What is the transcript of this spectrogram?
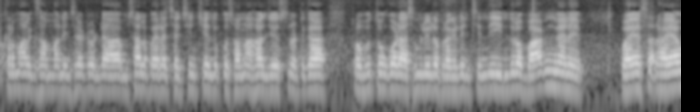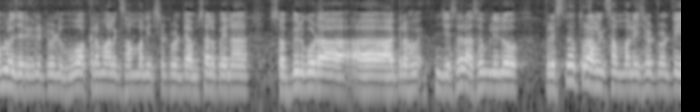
అక్రమాలకు సంబంధించినటువంటి అంశాలపైన చర్చించేందుకు సన్నాహాలు చేస్తున్నట్టుగా ప్రభుత్వం కూడా అసెంబ్లీలో ప్రకటించింది. ఇందులో భాగంగానే వైఎస్ఆర్ హయాంలో జరిగినటువంటి భూ అక్రమాలకు సంబంధించినటువంటి అంశాలపైన సభ్యులు కూడా ఆగ్రహం వ్యక్తం చేశారు. అసెంబ్లీలో ప్రశ్నోత్తరాలకు సంబంధించినటువంటి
